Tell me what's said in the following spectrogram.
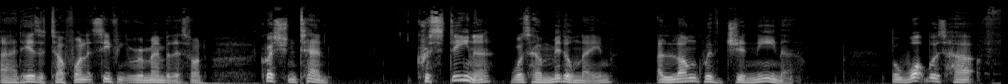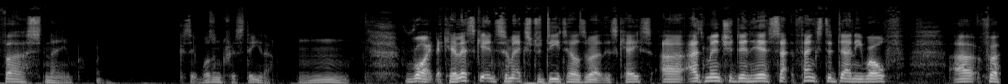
And here's a tough one. Let's see if you can remember this one. Question 10. Christina was her middle name, along with Janina. But what was her first name? Because it wasn't Christina. Mm. Right, okay, let's get into some extra details about this case. Uh, as mentioned in here, thanks to Danny Rolfe uh, for.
